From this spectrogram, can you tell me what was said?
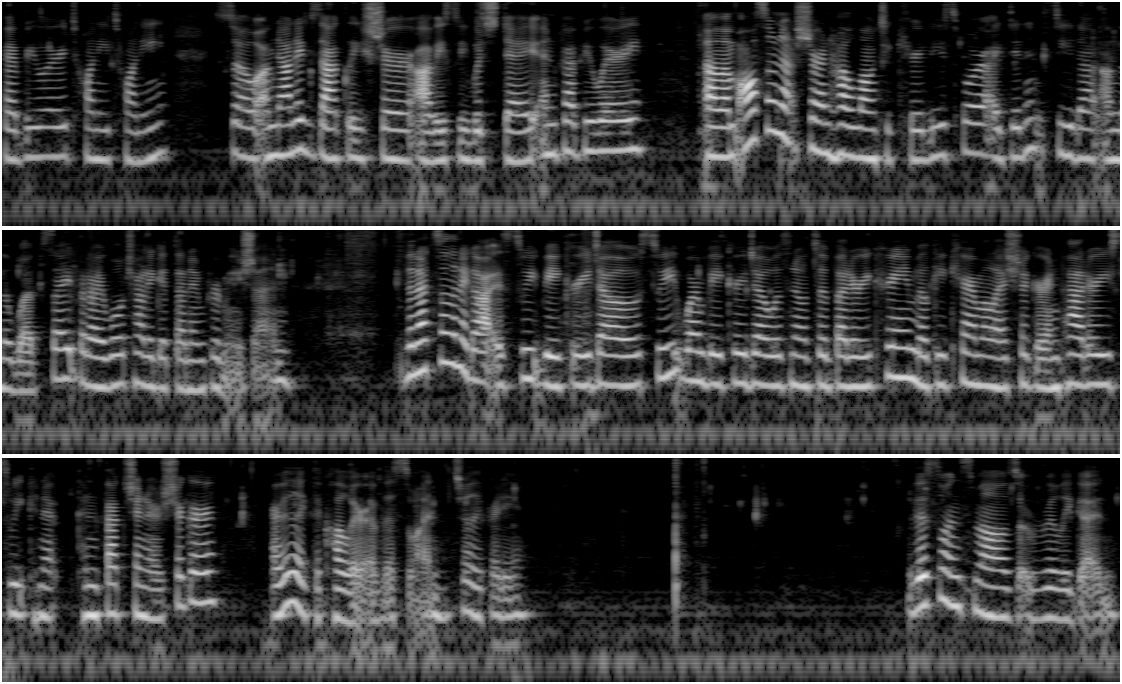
February 2020. So I'm not exactly sure, obviously, which day in February. Um, I'm also not sure on how long to cure these for. I didn't see that on the website, but I will try to get that information. The next one that I got is sweet bakery dough. Sweet warm bakery dough with notes of buttery cream, milky caramelized sugar, and powdery sweet confectioner sugar. I really like the color of this one. It's really pretty. This one smells really good.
